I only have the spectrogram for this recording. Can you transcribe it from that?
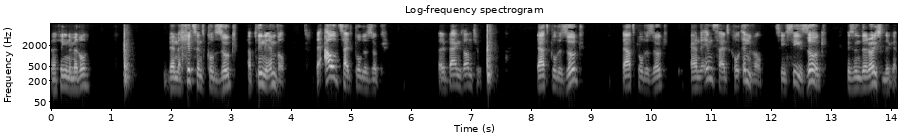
the thing in the middle. Then the chitzin is called zug, a plini imvel. The outside called a zug that it bangs onto. That's called a zug. That's called a zug, and the inside is called invel. So you see, zug is in the roisendige.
